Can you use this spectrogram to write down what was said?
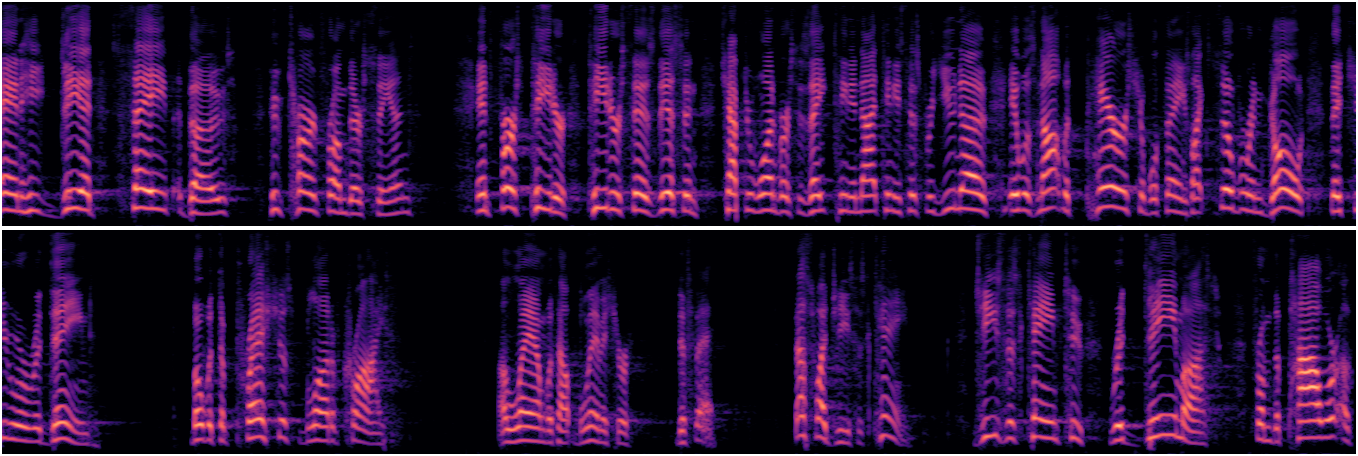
and he did save those who turned from their sins. In 1 Peter, Peter says this in chapter 1, verses 18 and 19. He says, For you know it was not with perishable things like silver and gold that you were redeemed, but with the precious blood of Christ, a lamb without blemish or defect. That's why Jesus came. Jesus came to redeem us from the power of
